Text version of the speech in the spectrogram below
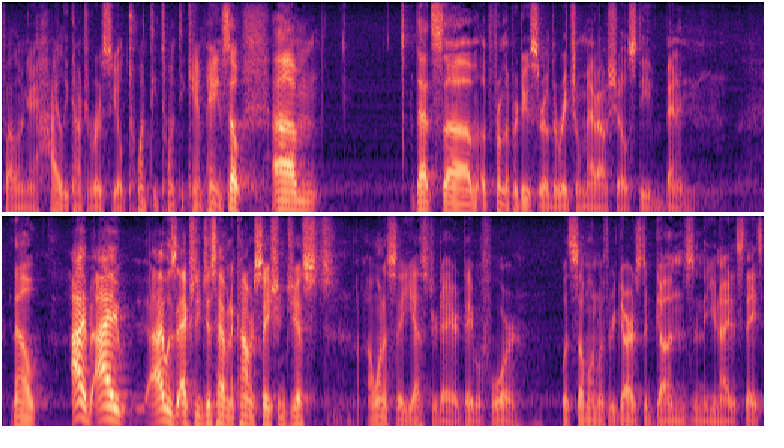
following a highly controversial 2020 campaign. So, um, that's uh, from the producer of the Rachel Maddow show, Steve Benen. Now, I, I, I was actually just having a conversation just, I want to say yesterday or day before, with someone with regards to guns in the United States.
